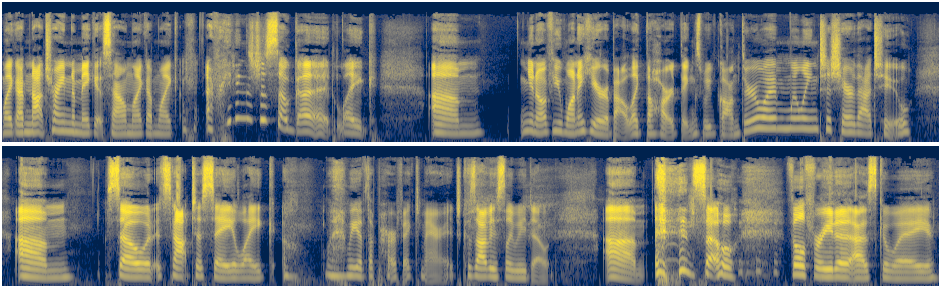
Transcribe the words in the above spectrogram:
Like I'm not trying to make it sound like I'm like everything's just so good. Like um you know, if you want to hear about like the hard things we've gone through, I'm willing to share that too. Um, so it's not to say like "Oh, we have the perfect marriage because obviously we don't. Um, and so feel free to ask away.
